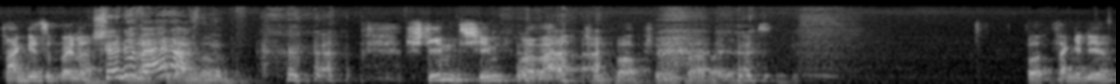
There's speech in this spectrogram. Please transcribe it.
Danke, Isabella. Schöne Danke Weihnachten. Stimmt, stimmt. Weihnachten schon vorab. Schönen Feiertag. Danke dir.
